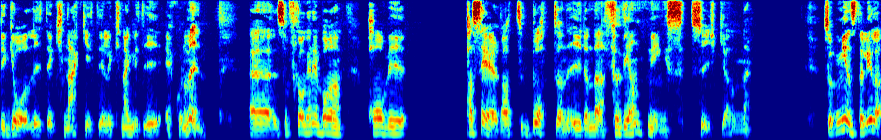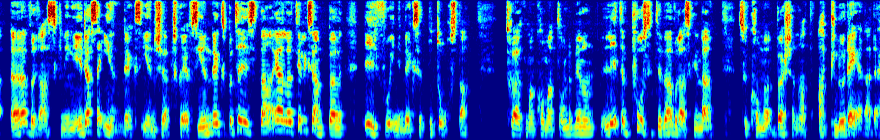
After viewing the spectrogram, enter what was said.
det går lite knackigt eller knaggligt i ekonomin. Eh, så frågan är bara, har vi passerat botten i den där förväntningscykeln? Så minsta lilla överraskning i dessa index, inköpschefsindex på tisdag eller till exempel IFO-indexet på torsdag, tror jag att man kommer att, om det blir någon liten positiv överraskning där, så kommer börsen att applådera det.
